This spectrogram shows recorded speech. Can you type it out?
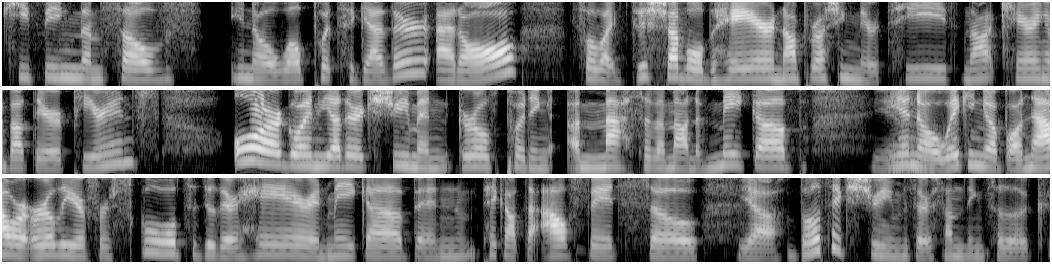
keeping themselves you know well put together at all so, like disheveled hair, not brushing their teeth, not caring about their appearance, or going the other extreme and girls putting a massive amount of makeup, yeah. you know, waking up an hour earlier for school to do their hair and makeup and pick out the outfits. So, yeah, both extremes are something to look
